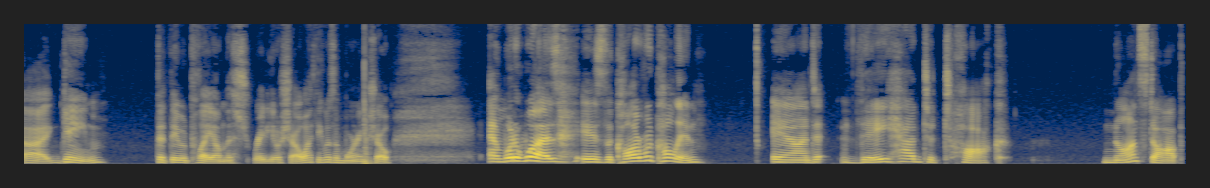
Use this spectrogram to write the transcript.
uh, game that they would play on this radio show. I think it was a morning show. And what it was is the caller would call in and they had to talk nonstop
